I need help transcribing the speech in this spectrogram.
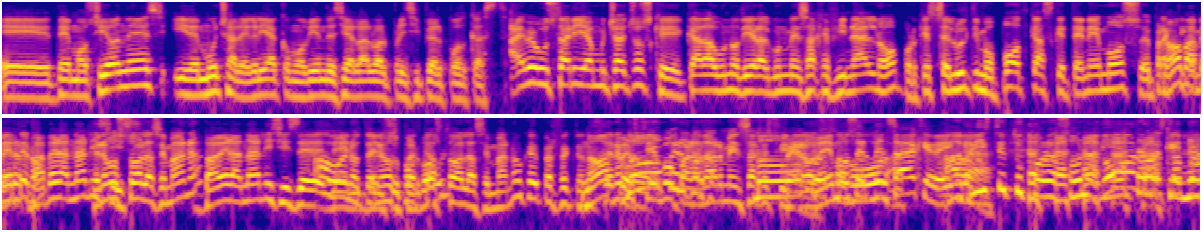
eh, de emociones y de mucha alegría, como bien decía Lalo al principio del podcast. A mí me gustaría, muchachos, que cada uno diera algún mensaje final, ¿no? Porque es el último podcast que tenemos eh, No, va a prácticamente. haber, ¿no? va a haber análisis. ¿Tenemos toda la semana? Va a haber análisis de, ah, bueno, del tenemos Super podcast toda la semana. Ok, perfecto. Entonces No, tenemos pero- tiempo pero para dar mensajes no, finales. pero demos el favor. mensaje, venga. Abriste tu corazón abierto No, no, está que nadie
